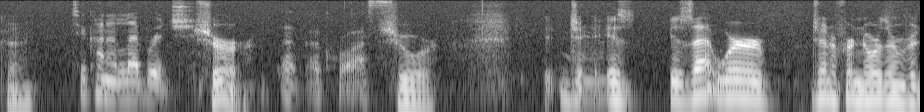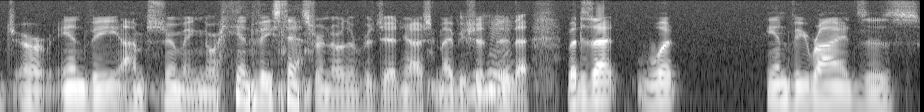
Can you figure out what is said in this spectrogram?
Okay. to kind of leverage Sure. a, across. Sure. J- Yeah. Is is that where Jennifer Northern or NV? I'm assuming Nor- NV stands for Northern Virginia. I maybe shouldn't Mm-hmm. do that. But is that what NV Rides is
